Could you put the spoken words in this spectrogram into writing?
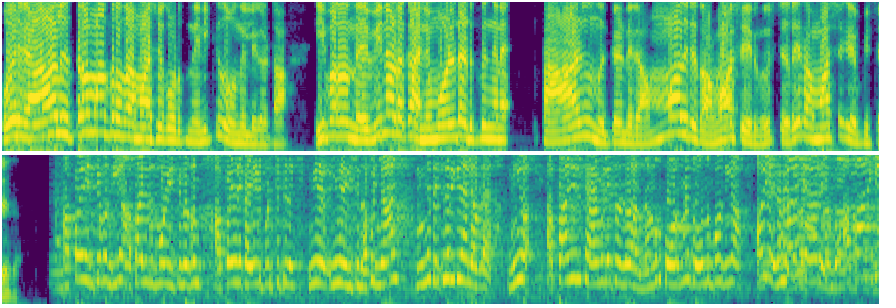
ഒരാൾ ഇത്രമാത്രം തമാശ കൊടുത്തു എനിക്ക് തോന്നില്ല കേട്ടാ. ഈ പറഞ്ഞ നെവിനടക്കം അനുമോളുടെ അടുത്ത് ഇങ്ങനെ താഴ്ന്നു നിൽക്കേണ്ടി വരും. അമ്മാതിരി തമാശയായിരുന്നു. ഒരു ചെറിയ തമാശ കേൾപ്പിച്ചുതരാം. അപ്പാൻ ഇരിക്കുമ്പോ നീ കൂടെ ഇരിക്കുന്നതും അപ്പാനെ കയ്യിൽ പിടിച്ചിട്ട് ഇങ്ങനെ ഇങ്ങനെ ഇരിക്കുന്നത്. അപ്പൊ ഞാൻ നിന്നെ തെറ്റിദ്ധരിക്കാനല്ല അവിടെ. നീ അപ്പാനെ ഒരു ഫാമിലി ആയിട്ടുള്ളതാണ്. നമുക്ക് പുറമെ തോന്നുമ്പോ അപ്പാനിക്ക്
